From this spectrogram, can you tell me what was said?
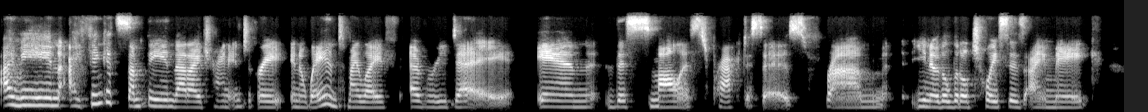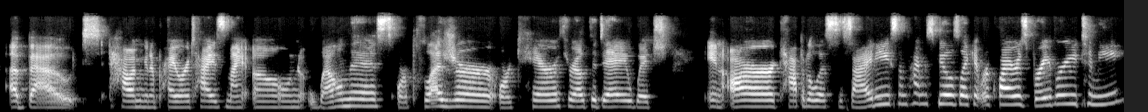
I mean, I think it's something that I try and integrate in a way into my life every day in the smallest practices from, you know, the little choices I make about how I'm going to prioritize my own wellness or pleasure or care throughout the day, which in our capitalist society sometimes feels like it requires bravery to me.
